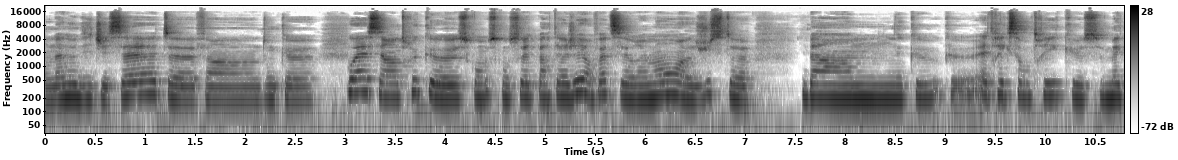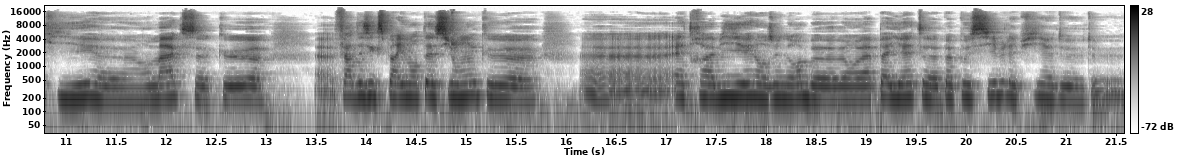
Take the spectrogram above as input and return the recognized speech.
On a nos DJ sets, euh, enfin donc euh, ouais c'est un truc euh, ce qu'on ce qu'on souhaite partager. En fait c'est vraiment euh, juste euh, ben que, que être excentrique, que se maquiller euh, un max, que euh, faire des expérimentations, que euh, euh, être habillé dans une robe euh, à paillettes euh, pas possible et puis euh, de, de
